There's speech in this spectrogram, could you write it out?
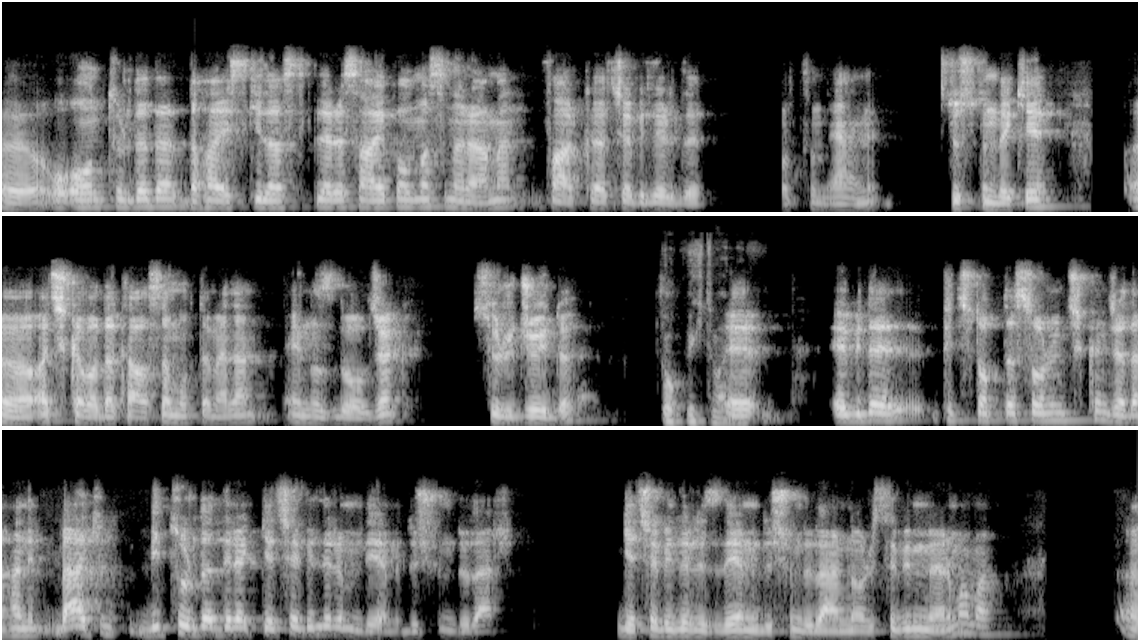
Ee, o 10 turda da daha eski lastiklere sahip olmasına rağmen farkı açabilirdi Hamilton yani üstündeki e, açık havada kalsa muhtemelen en hızlı olacak sürücüydü. Çok büyük ihtimalle. E, e bir de pit stopta sorun çıkınca da hani belki bir turda direkt geçebilirim diye mi düşündüler? Geçebiliriz diye mi düşündüler Norris'i bilmiyorum ama e,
